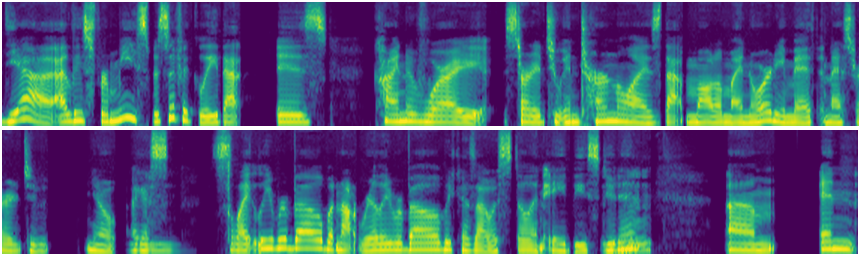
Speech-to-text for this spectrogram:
yeah at least for me specifically that is kind of where i started to internalize that model minority myth and i started to you know i guess Mm, slightly rebel but not really rebel because i was still an ab student mhm. um and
